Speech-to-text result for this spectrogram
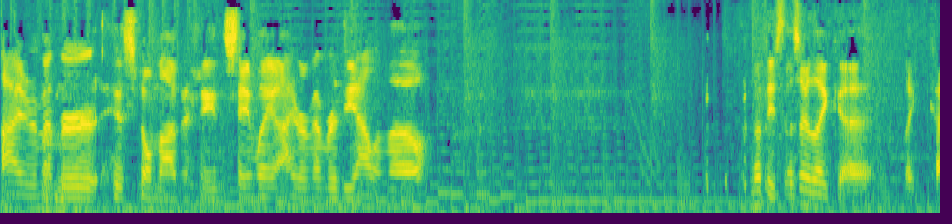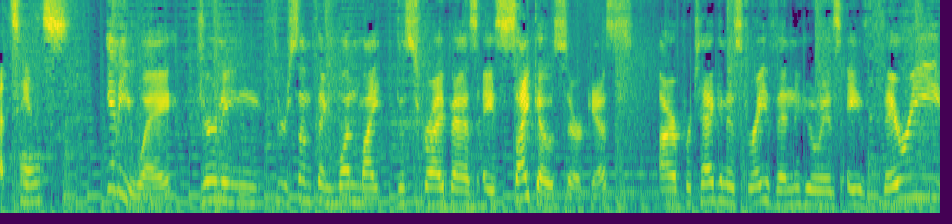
I remember his filmography the same way I remember the Alamo. These those are like uh, like cutscenes. anyway, journeying through something one might describe as a psycho circus. Our protagonist Raven, who is a very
